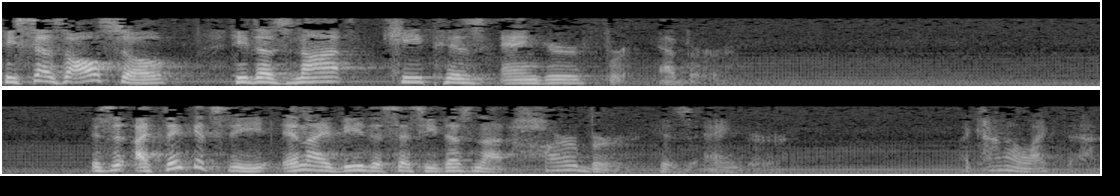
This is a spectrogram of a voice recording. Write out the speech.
he says also, he does not keep his anger forever. Is it, I think it's the NIV that says he does not harbor his anger. I kind of like that.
